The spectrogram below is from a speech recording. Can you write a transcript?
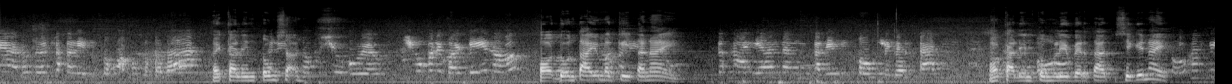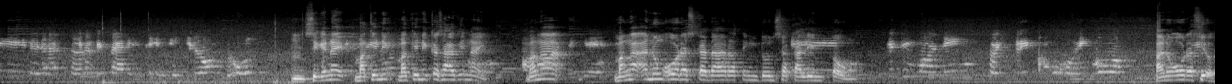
ating, ano, doon sa Kalintong ako bababa. Ay, kalintong sa... Kalintong Sugar, Sugar Birthday, no? Oh, doon tayo magkita, Nay. Kakaya ng Kalintong Libertad. Oh, kalintong libertad. Sige, Nay. Oo, kasi ko na designing si Indichong doon. Mm, sige, Nay. Makinig, makinig ka sa akin, Nay. Mga, mga anong oras ka darating doon sa kalintong? Kasi morning, first trip ang kukunin ko. Anong oras yun?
